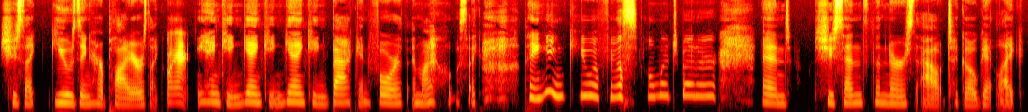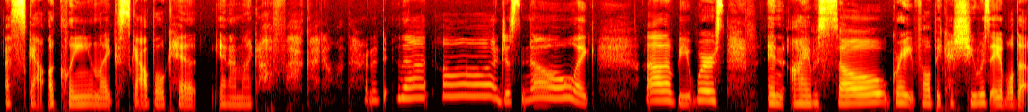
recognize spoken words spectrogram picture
she's like using her pliers like yanking yanking yanking back and forth and Milo was like thank you it feels so much better. And she sends the nurse out to go get like a scalp a clean like scalpel kit and I'm like oh fuck I don't want her to do that. Oh I just know like oh, that'd be worse. And I was so grateful because she was able to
